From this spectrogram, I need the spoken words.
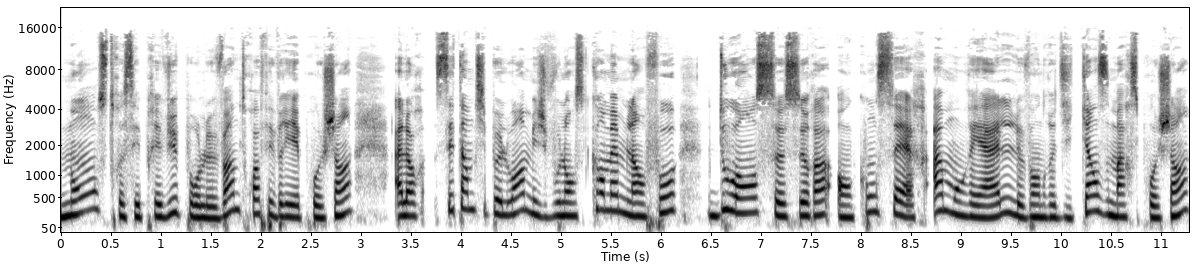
Monstre, c'est prévu pour le 23 février prochain. Alors, c'est un petit peu loin, mais je vous lance quand même l'info. Douance sera en concert à Montréal le vendredi 15 mars prochain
